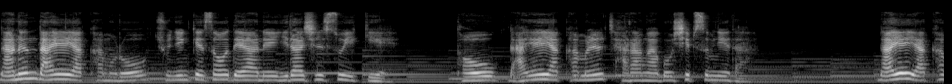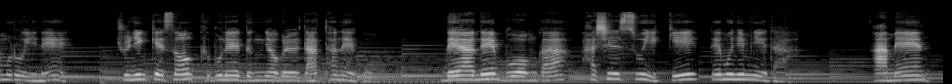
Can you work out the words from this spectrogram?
나는 나의 약함으로 주님께서 내 안에 일하실 수 있기에 더욱 나의 약함을 자랑하고 싶습니다. 나의 약함으로 인해 주님께서 그분의 능력을 나타내고 내 안에 무언가 하실 수 있기 때문입니다. 아멘.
